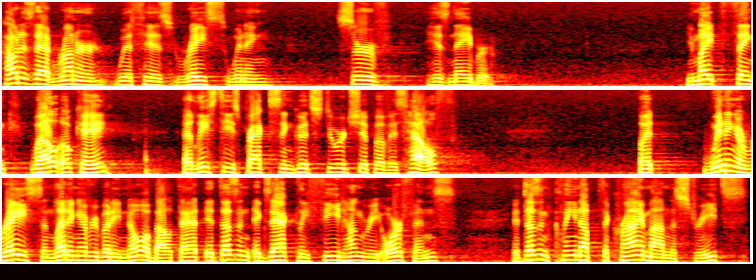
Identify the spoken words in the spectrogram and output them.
How does that runner with his race winning serve his neighbor. You might think, well, okay, at least he's practicing good stewardship of his health. But winning a race and letting everybody know about that, it doesn't exactly feed hungry orphans. It doesn't clean up the crime on the streets.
